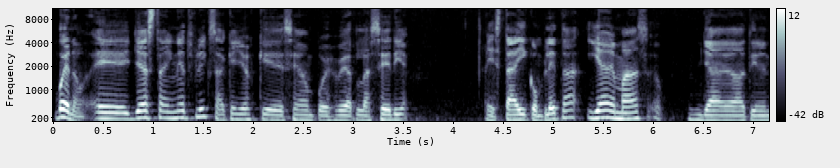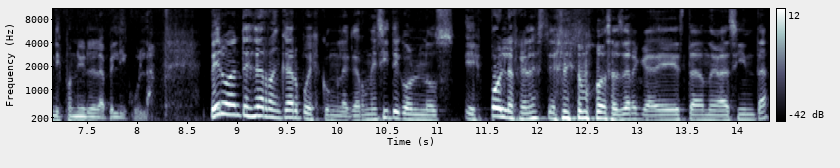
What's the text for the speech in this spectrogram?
Bueno, eh, ya está en Netflix, aquellos que desean pues ver la serie, está ahí completa y además ya tienen disponible la película. Pero antes de arrancar pues con la carnecita y con los spoilers que les tenemos acerca de esta nueva cinta,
